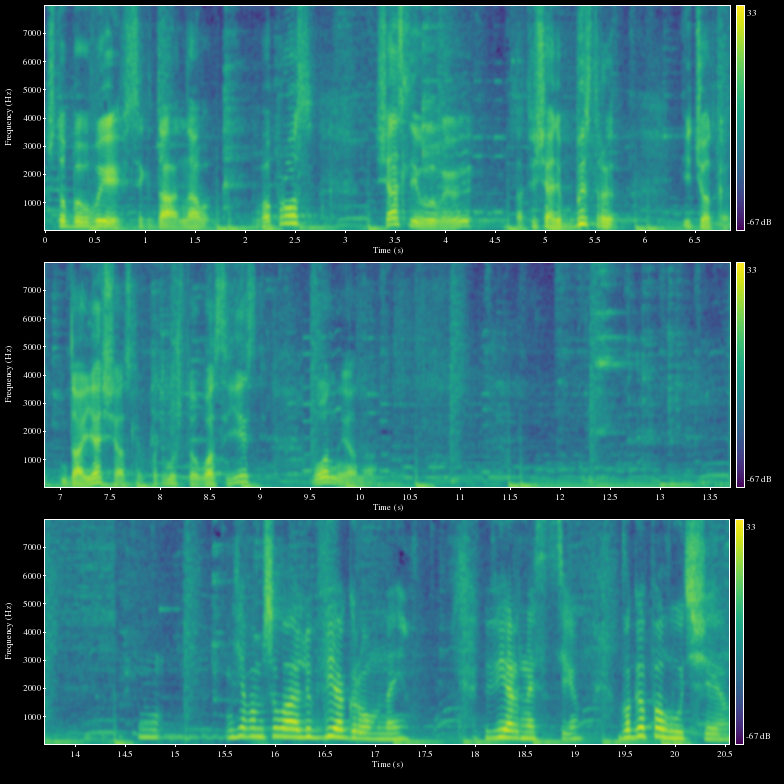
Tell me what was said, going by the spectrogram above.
Чтобы вы всегда на вопрос, счастливы вы, вы отвечали быстро и четко. Да, я счастлив, потому что у вас есть он и она. Я вам желаю любви огромной, верности, благополучия,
